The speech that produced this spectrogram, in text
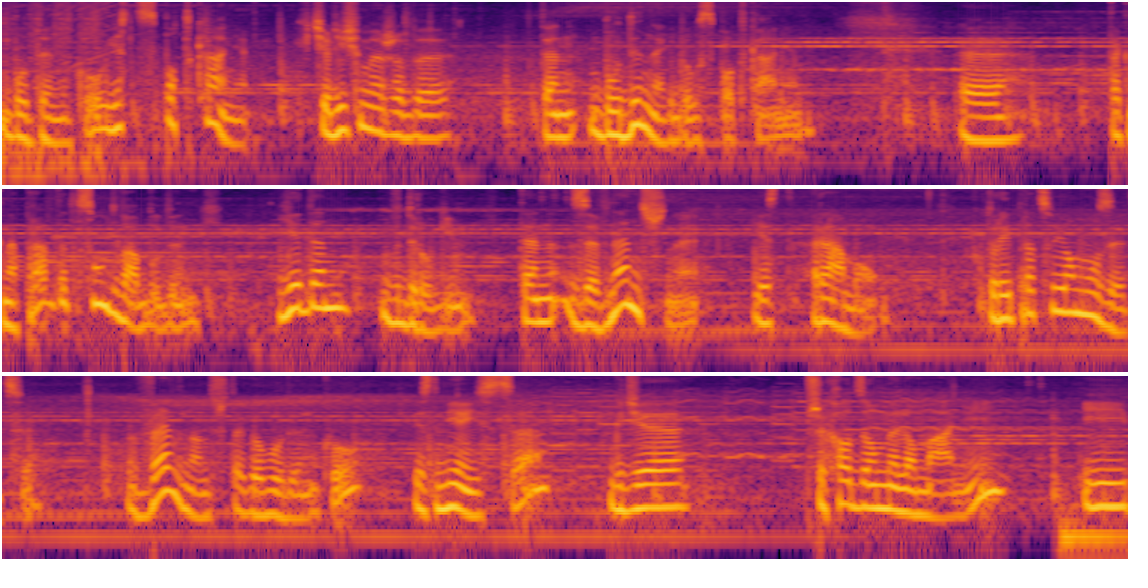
budynku, jest spotkaniem. Chcieliśmy, żeby ten budynek był spotkaniem. E, tak naprawdę to są dwa budynki. Jeden w drugim. Ten zewnętrzny jest ramą, w której pracują muzycy. Wewnątrz tego budynku jest miejsce, gdzie przychodzą melomani i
